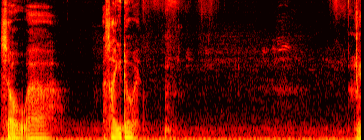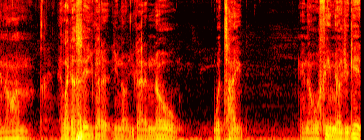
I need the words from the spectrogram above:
So, uh that's how you do it. You know, I'm, and like I said, you gotta, you know, you gotta know what type, you know, what females you get,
